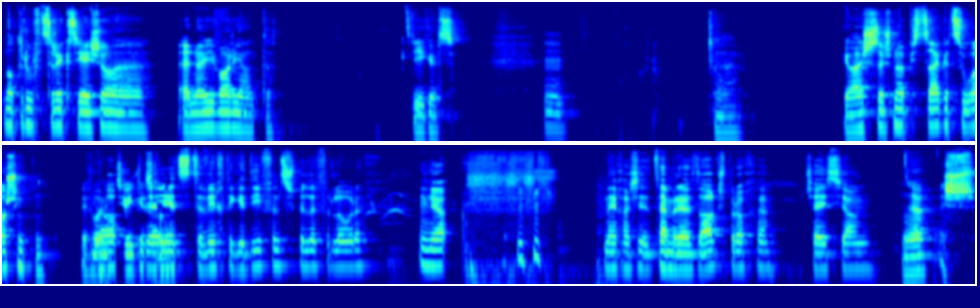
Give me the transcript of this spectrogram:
noch darauf zurück, sie haben schon äh, eine neue Variante. Die Eagles. Hm. Äh, ja, hast du sonst noch etwas zu sagen zu Washington? Bevor Ja, ich zu haben jetzt den wichtigen Defense-Spieler verloren. Ja. Mehr kannst du- Jetzt haben wir ja angesprochen. Chase Young. Ja, es,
